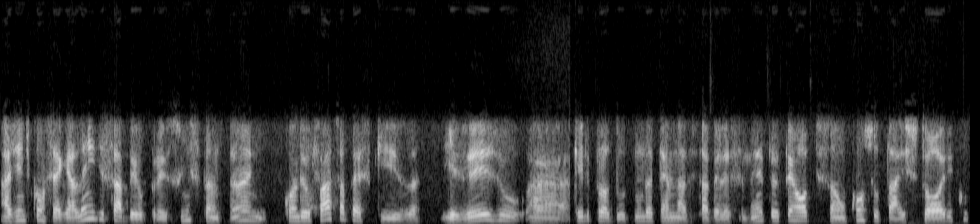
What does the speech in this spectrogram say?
a gente consegue, além de saber o preço instantâneo, quando eu faço a pesquisa e vejo ah, aquele produto num determinado estabelecimento, eu tenho a opção consultar histórico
